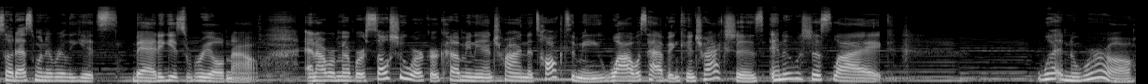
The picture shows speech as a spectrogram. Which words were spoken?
So that's when it really gets bad. It gets real now. And I remember a social worker coming in trying to talk to me while I was having contractions. And it was just like, what in the world?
